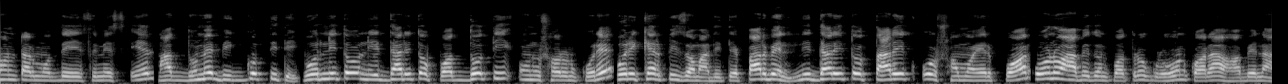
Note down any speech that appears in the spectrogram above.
ঘণ্টার মধ্যে এস এম এস এর মাধ্যমে বিজ্ঞপ্তিতে বর্ণিত নির্ধারিত পদ্ধতি অনুসরণ করে পরীক্ষার ফি জমা দিতে পারবেন। নির্ধারিত তারিখ ও সময়ের পর কোনো আবেদনপত্র গ্রহণ করা হবে না।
